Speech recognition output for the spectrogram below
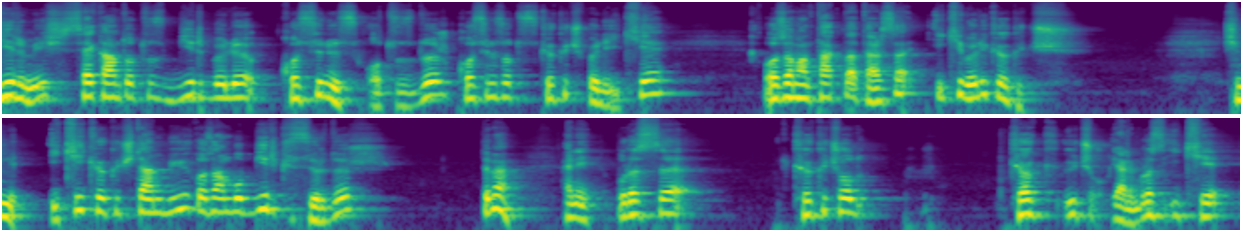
1'miş. Sekant 31 bölü kosinüs 30'dur. Kosinüs 30 kök 3 bölü 2. O zaman takla atarsa 2 bölü kök 3. Şimdi 2 kök 3'ten büyük o zaman bu 1 küsürdür. Değil mi? Hani burası kök 3 ol kök 3 yani burası 2.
